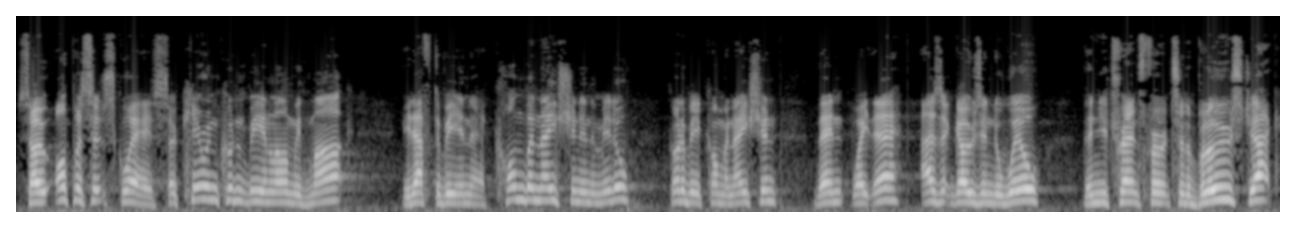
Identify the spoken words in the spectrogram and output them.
So opposite squares. So Kieran couldn't be in line with Mark. He'd have to be in there. Combination in the middle. Got to be a combination. Then, wait there. As it goes into Will, then you transfer it to the blues, Jack.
